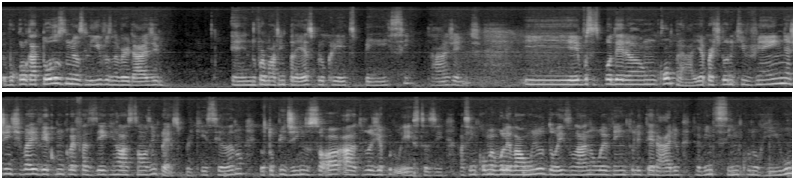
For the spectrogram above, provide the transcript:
eu vou colocar todos os meus livros, na verdade, é, no formato impresso pelo Create Space, tá, gente? E vocês poderão comprar. E a partir do ano que vem a gente vai ver como que vai fazer em relação aos impressos. Porque esse ano eu tô pedindo só a trilogia por êxtase. Assim como eu vou levar um e o dois lá no evento literário, dia 25, no Rio,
